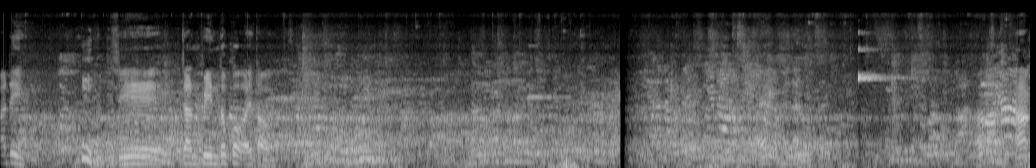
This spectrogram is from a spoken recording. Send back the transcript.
Adi. Si John Pinto po, ito. Ah.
